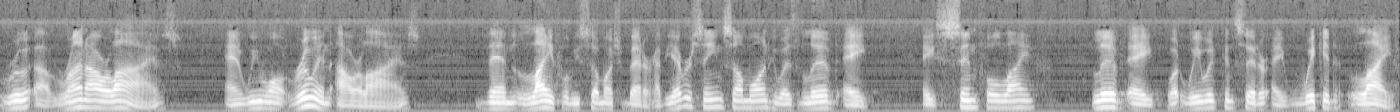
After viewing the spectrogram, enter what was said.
ru- uh, run our lives, and we won't ruin our lives, then life will be so much better. Have you ever seen someone who has lived a, a sinful life, lived a what we would consider a wicked life,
